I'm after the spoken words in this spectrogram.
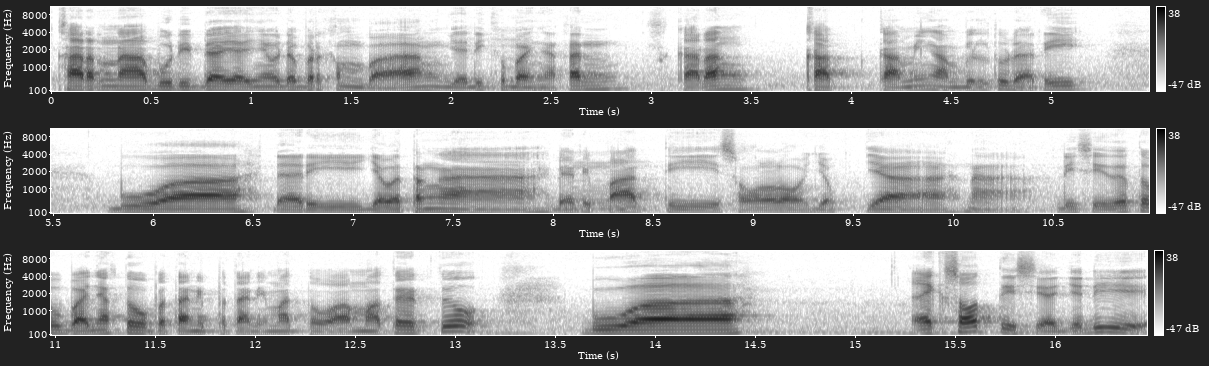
karena budidayanya udah berkembang, jadi kebanyakan sekarang kat- kami ngambil tuh dari buah dari Jawa Tengah, dari Hmm. Pati, Solo, Jogja. Nah, di situ tuh banyak tuh petani-petani matoa. Matoa itu buah eksotis ya. Jadi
